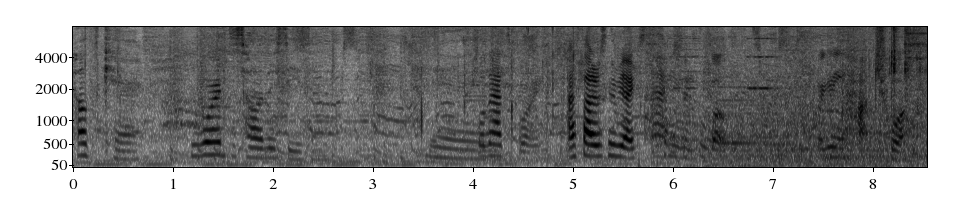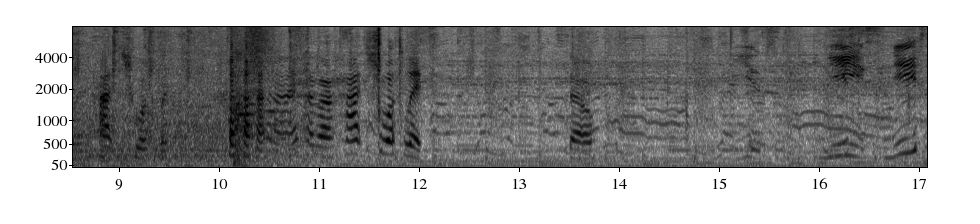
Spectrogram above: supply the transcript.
Healthcare. Rewards this holiday season. Yeah. Well, that's boring. I thought it was gonna be like something cool. We're getting hot chocolate. Hot chocolate. I have a hot chocolate. So, Yes. Yes. yeast.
